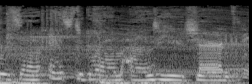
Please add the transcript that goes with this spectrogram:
Twitter, Instagram, and YouTube.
